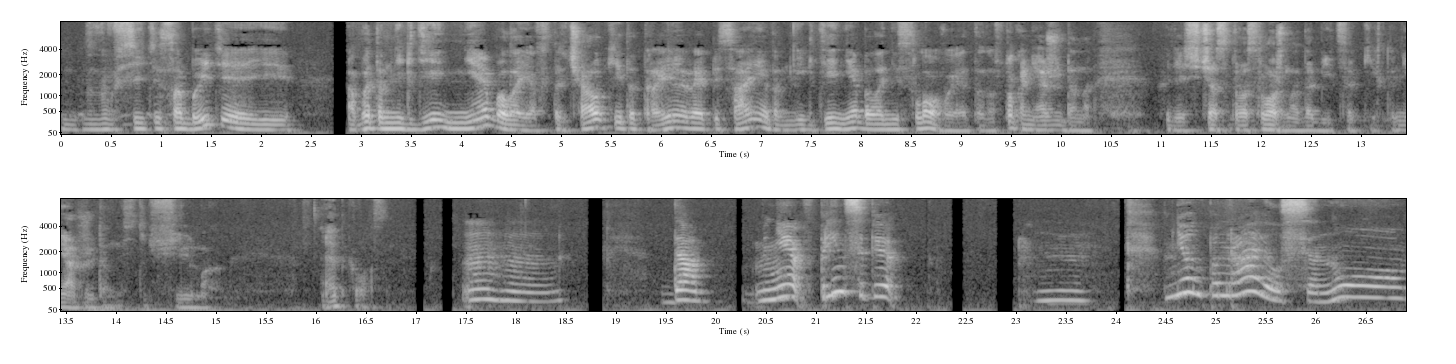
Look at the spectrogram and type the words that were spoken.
во все эти события, и об этом нигде не было. Я встречал какие-то трейлеры, описания, там нигде не было ни слова. Это настолько неожиданно. Хотя сейчас этого сложно добиться, каких-то неожиданностей в фильмах. Это классно. Угу. Да. Мне, в принципе, мне он понравился, но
